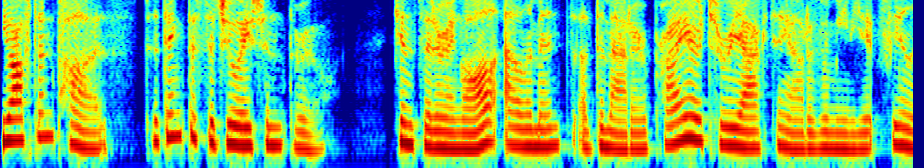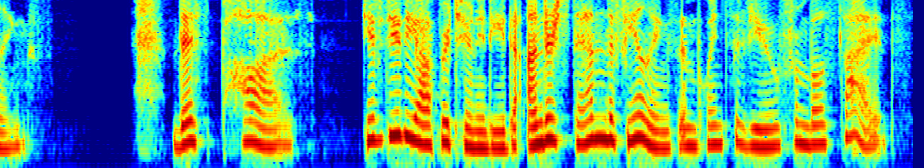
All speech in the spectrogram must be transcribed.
You often pause to think the situation through, considering all elements of the matter prior to reacting out of immediate feelings. This pause gives you the opportunity to understand the feelings and points of view from both sides.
